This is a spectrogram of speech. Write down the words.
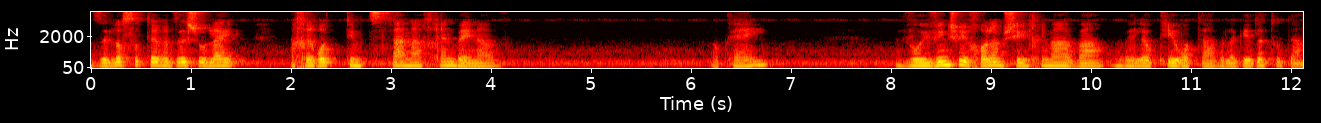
זה לא סותר את זה שאולי אחרות תמצאנה חן בעיניו. אוקיי? והוא הבין שהוא יכול להמשיך עם האהבה ולהוקיר אותה ולהגיד לה תודה.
